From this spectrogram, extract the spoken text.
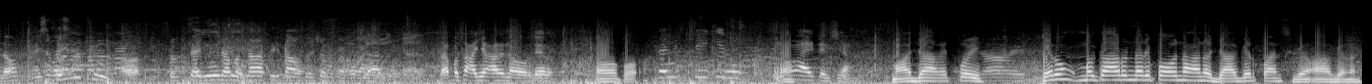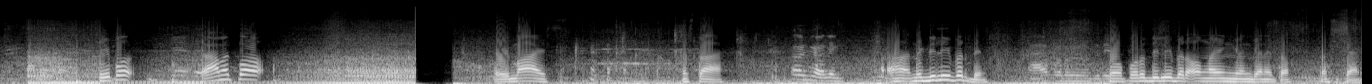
ano? Sa YouTube. Oo. Subscribe siya pag naka 3,000 siya makakapanood. Tapos sa kanya ka na order. Oo po. Dami sticker oh. Ano mga items niya? Mga jacket po eh. Pero magkakaroon na rin po ako ng ano, jogger pants, ganun, ah, ganun. Sige po. Salamat po. Hey Mars. Basta. Ah, galing. Ah, nag-deliver din. Ah, puro video. So, puro deliver ako ngayon ng ganito. Tapos yan.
